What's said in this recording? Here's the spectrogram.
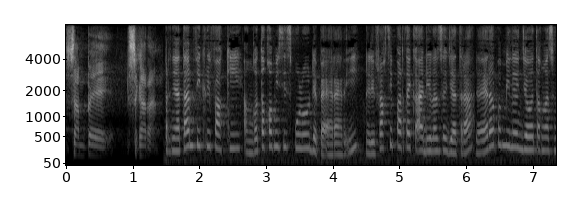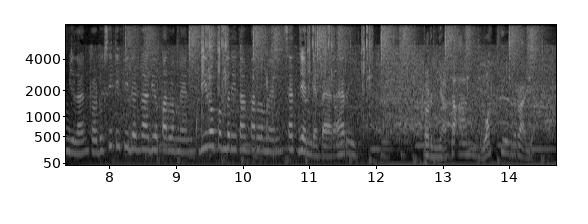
sampai sekarang. Pernyataan Fikri Faki, anggota Komisi 10 DPR RI dari fraksi Partai Keadilan Sejahtera, Daerah Pemilihan Jawa Tengah 9, Produksi TV dan Radio Parlemen, Biro Pemberitaan Parlemen, Setjen DPR RI. Pernyataan Wakil Rakyat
